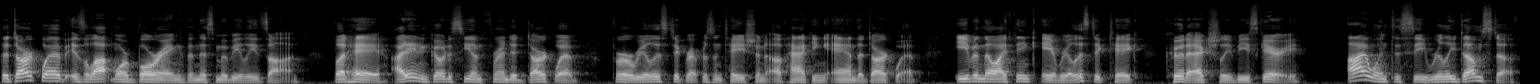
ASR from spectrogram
The dark web is a lot more boring than this movie leads on. But hey, I didn't go to see Unfriended Dark Web for a realistic representation of hacking and the dark web, even though I think a realistic take could actually be scary. I went to see really dumb stuff,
